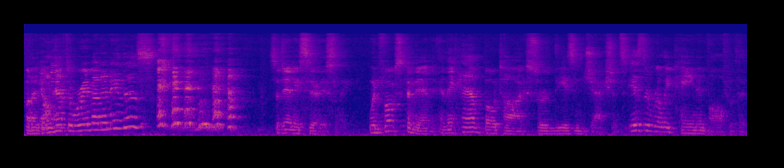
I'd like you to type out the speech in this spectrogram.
But I don't have to worry about any of this? So Danny, seriously, when folks come in and they have Botox or these injections, is there really pain involved with it?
